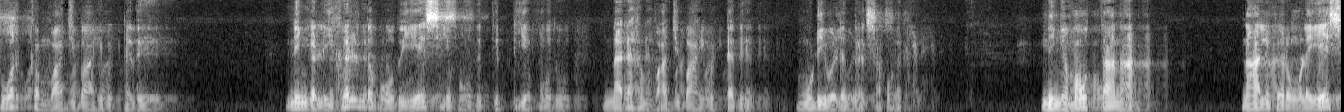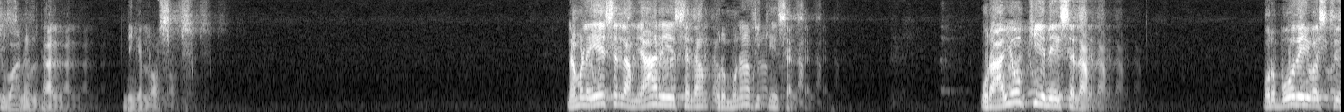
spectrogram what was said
சுவர்க்கம் வாஜிபாகிவிட்டது நீங்கள் இகழ்ந்த போது ஏசிய போது திட்டிய போது நரகம் வாஜிபாகி விட்டது. முடிவெடுங்கள் சகோதரர்களே. நீங்க மௌத்தானா? நாலு பேர் உங்களை ஏசுவான் என்றால் நீங்க லாஸ்ட் நம்மளை ஏசலாம் யார் ஏசலாம்? ஒரு முனாஃபிக் ஏசலாம். ஒரு அயோக்கியன் ஏசலாம். ஒரு போதை வஸ்து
